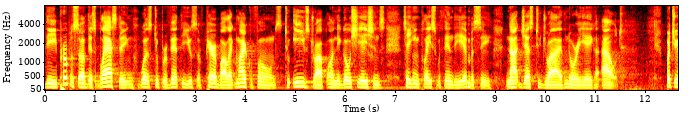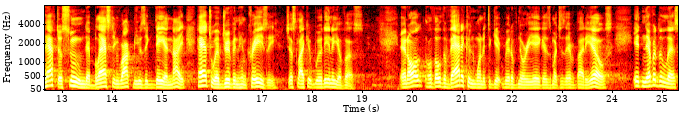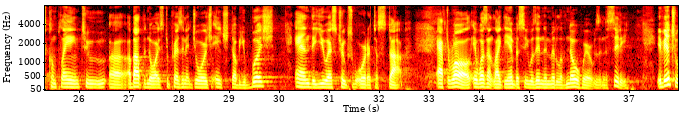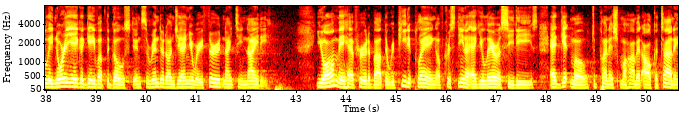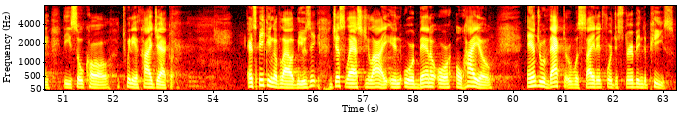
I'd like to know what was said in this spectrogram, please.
the purpose of this blasting was to prevent the use of parabolic microphones to eavesdrop on negotiations taking place within the embassy, not just to drive Noriega out. But you have to assume that blasting rock music day and night had to have driven him crazy, just like it would any of us. And all, although the Vatican wanted to get rid of Noriega as much as everybody else, it nevertheless complained to, uh, about the noise to President George H.W. Bush, and the U.S. troops were ordered to stop. After all, it wasn't like the embassy was in the middle of nowhere, it was in the city. Eventually, Noriega gave up the ghost and surrendered on January 3, 1990. You all may have heard about the repeated playing of Christina Aguilera CDs at Gitmo to punish Mohammed al-Qahtani, the so-called 20th hijacker. And speaking of loud music, just last July in Urbana, Ohio, Andrew Vactor was cited for disturbing the peace.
